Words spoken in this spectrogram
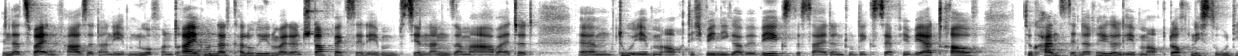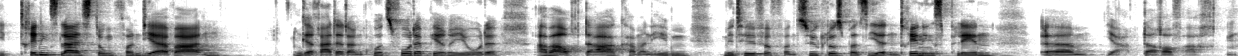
in der zweiten Phase dann eben nur von 300 Kalorien, weil dein Stoffwechsel eben ein bisschen langsamer arbeitet ähm, du eben auch dich weniger bewegst, es sei denn, du legst sehr viel Wert drauf. Du kannst in der Regel eben auch doch nicht so die Trainingsleistung von dir erwarten, gerade dann kurz vor der Periode. Aber auch da kann man eben mit Hilfe von zyklusbasierten Trainingsplänen ähm, ja, darauf achten.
